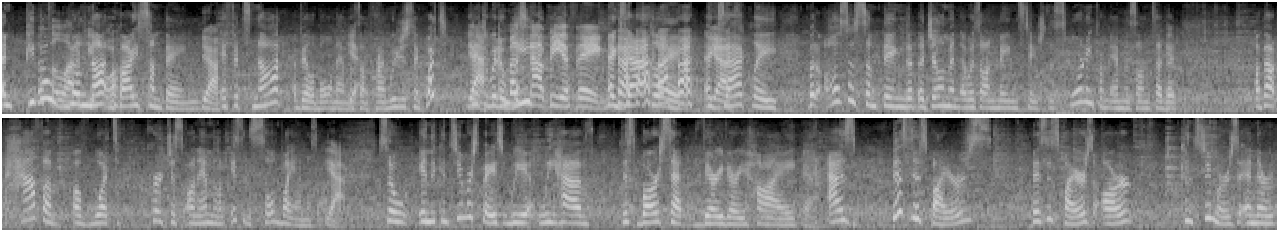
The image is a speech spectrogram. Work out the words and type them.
And people will not buy something yeah. if it's not available on Amazon yeah. Prime. We just think, what? Yeah, have to wait it a must week? not be a thing. Exactly, exactly. But also something that the gentleman that was on main stage this morning from Amazon said that about half of, of what's purchased on Amazon isn't sold by Amazon. Yeah. So in the consumer space, we, we have this bar set very, very high. As business buyers, business buyers are consumers in their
